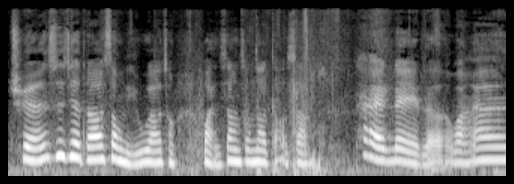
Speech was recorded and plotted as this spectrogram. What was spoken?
全世界都要送礼物，要从晚上送到早上，太累了。晚安。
